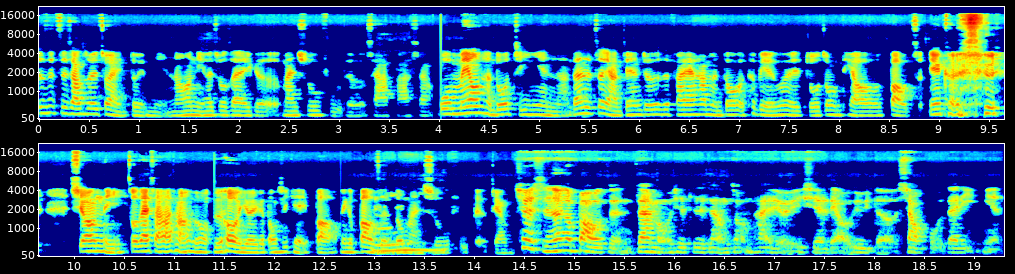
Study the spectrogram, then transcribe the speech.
就是智商是会坐在你对面，然后你会坐在一个蛮舒服的沙发上。我没有很多经验呐，但是这两间就是发现他们都特别会着重挑抱枕，因为可能是 希望你坐在沙发上的时候之后有一个东西可以抱，那个抱枕都蛮舒服的这样子。确实，那个抱枕在某一些智商状态有一些疗愈的效果在里面。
